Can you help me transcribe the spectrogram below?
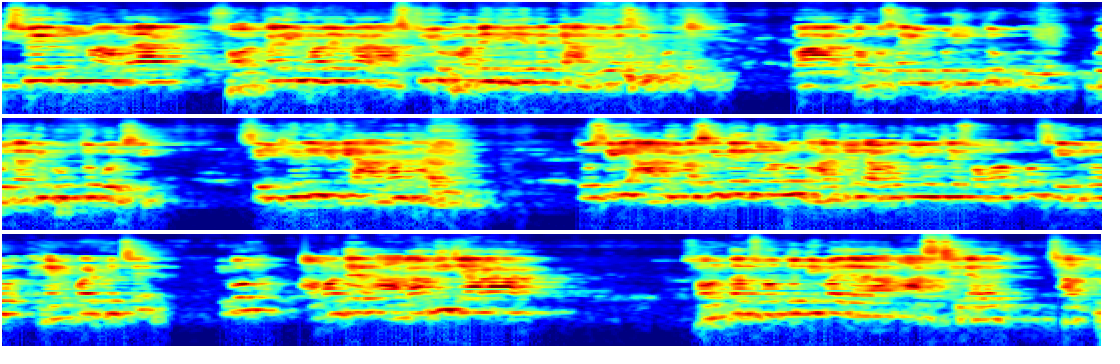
বিষয়ের জন্য আমরা সরকারিভাবে বা রাষ্ট্রীয়ভাবে নিজেদেরকে আদিবাসী বলছি বা তপশালী উপযুক্ত, উপজাতিভুক্ত বলছি, সেইখানেই যদি আঘাত হয় তো সেই আদিবাসীদের জন্য ধার্য যাবতীয় যে সংরক্ষণ, সেইগুলো হ্যাম্পার্ড হচ্ছে এবং আমাদের আগামী যারা সন্তান সন্ততি বা যারা আসছে, যারা ছাত্র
